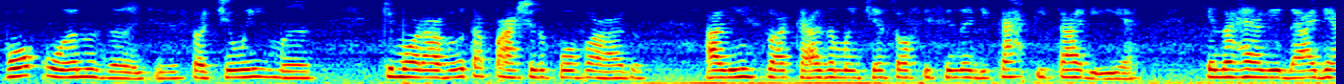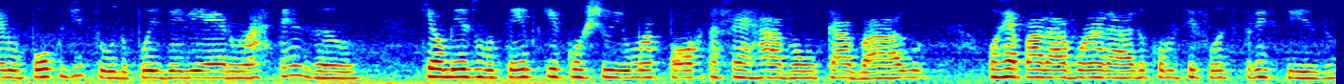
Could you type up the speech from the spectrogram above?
pouco anos antes e só tinha uma irmã que morava em outra parte do povoado. Ali em sua casa mantinha sua oficina de carpintaria, que na realidade era um pouco de tudo, pois ele era um artesão que ao mesmo tempo que construía uma porta, ferravam um cavalo ou reparavam um arado como se fosse preciso.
